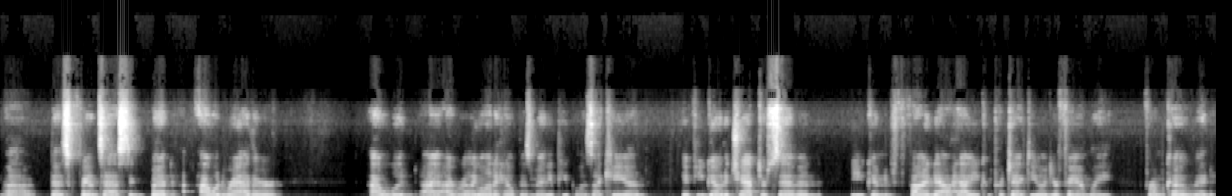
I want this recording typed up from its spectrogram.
right. uh, that's fantastic. But I would rather, I would, I, I really want to help as many people as I can. If you go to chapter seven, you can find out how you can protect you and your family from COVID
